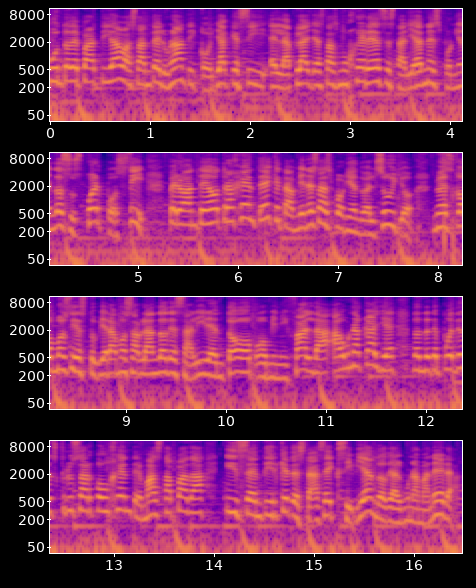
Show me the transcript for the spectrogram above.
Un punto de partida bastante lunático, ya que sí, en la playa estas mujeres estarían exponiendo sus cuerpos, sí, pero ante otra gente que también está exponiendo el suyo. No es como si estuviéramos hablando de salir en top o minifalda a una calle donde te puedes cruzar con gente más tapada y sentir que te estás exhibiendo de alguna manera.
